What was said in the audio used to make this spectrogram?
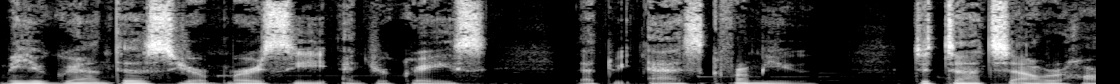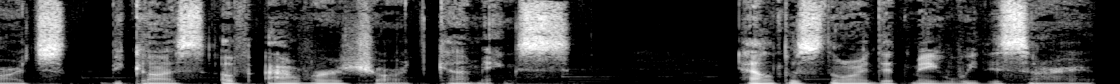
May you grant us your mercy and your grace that we ask from you to touch our hearts because of our shortcomings. Help us, Lord, that may we desire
